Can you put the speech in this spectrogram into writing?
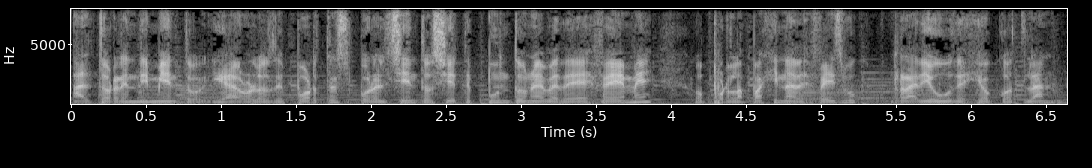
Alto Rendimiento y Abro los Deportes por el 107.9 de FM o por la página de Facebook Radio UDG Ocotlán,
